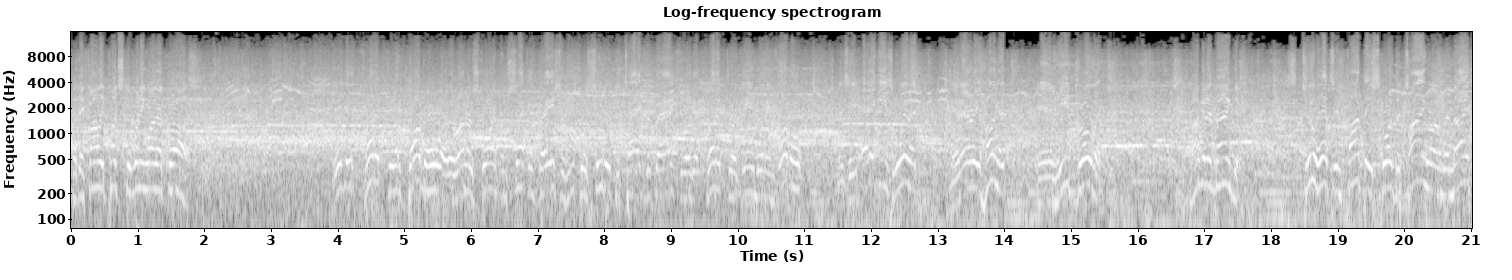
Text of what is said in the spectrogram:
but they finally punched the winning run across. He'll get credit for a double, or the runner scoring from second base, and he proceeded to tag the bag, so he'll get credit for a game-winning double as the Aggies win it, and there hung it, and he drove it. Hung it and banged it. Two hits, Infante scored the tying run in the ninth,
